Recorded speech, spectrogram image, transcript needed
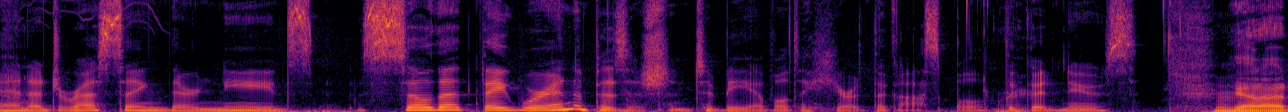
and addressing their needs so that they were in a position to be able to hear the gospel, the good news. Hmm. Yeah,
